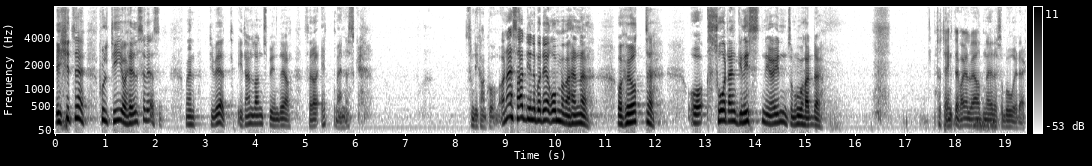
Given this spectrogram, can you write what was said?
Ikke til politi og helsevesen. Men de vet i den landsbyen der så er det ett menneske som de kan komme. Og når jeg satt inne på det rommet med henne og hørte og så den gnisten i øynene som hun hadde, så tenkte jeg hva i all verden er det som bor i deg?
